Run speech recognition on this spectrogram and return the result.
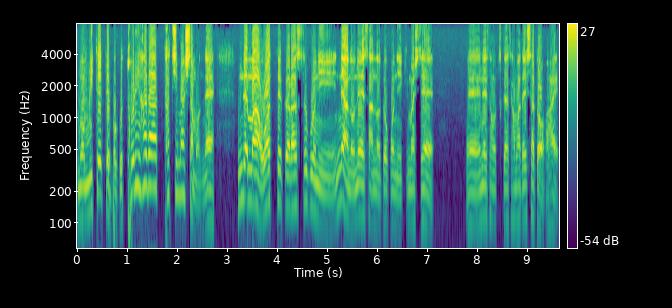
もう見てて僕鳥肌立ちましたもんね。んで、まあ終わってからすぐにね、あの姉さんのとこに行きまして、えー、姉さんお疲れ様でしたと、はい。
